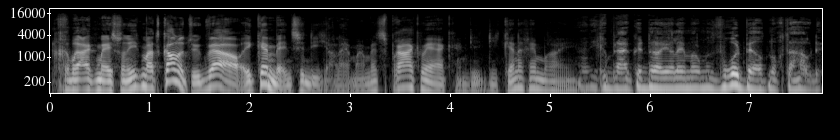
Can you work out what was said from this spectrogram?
gebruik ik meestal niet. Maar het kan natuurlijk wel. Ik ken mensen die alleen maar met spraak werken. Die, die kennen geen braille. Ja, die gebruiken het braille alleen maar om het woordbeeld nog te houden.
